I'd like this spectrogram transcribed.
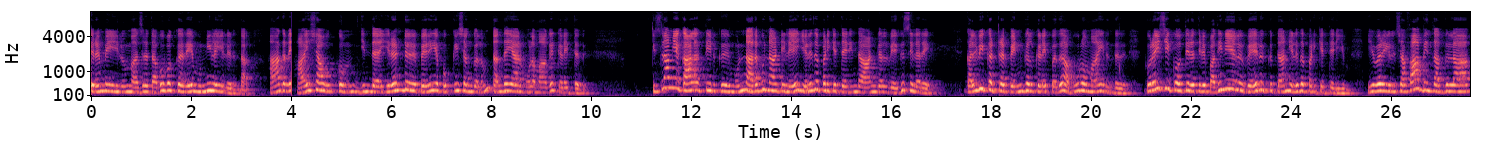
திறமையிலும் ஹசரத் அபுபக்கரே முன்னிலையில் இருந்தார். ஆகவே ஆயிஷாவுக்கும் இந்த இரண்டு பெரிய பொக்கிஷங்களும் தந்தையார் மூலமாக கிடைத்தது. இஸ்லாமிய காலத்திற்கு முன் அரபு நாட்டிலே எழுத படிக்க தெரிந்த ஆண்கள் வெகு சிலரே. கல்வி கற்ற பெண்கள் கிடைப்பது அபூர்வமாய் இருந்தது. குறைசி கோத்திரத்திலே பதினேழு பேருக்கு தான் எழுத படிக்க தெரியும். இவரில் ஷஃபா பின் அப்துல்லா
